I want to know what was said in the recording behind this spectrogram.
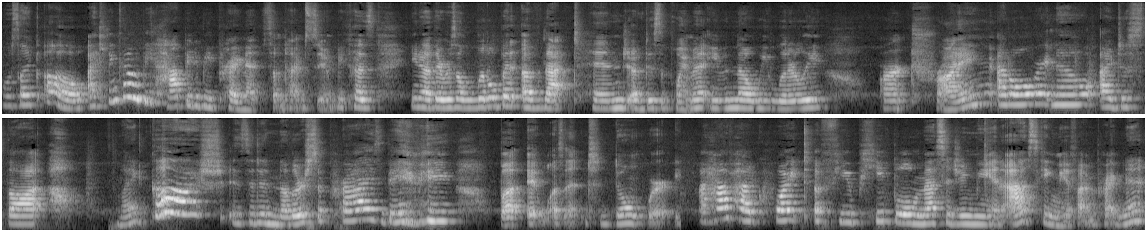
I was like, oh, I think I would be happy to be pregnant sometime soon because, you know, there was a little bit of that tinge of disappointment even though we literally aren't trying at all right now. I just thought, oh my gosh, is it another surprise baby? But it wasn't, don't worry. I have had quite a few people messaging me and asking me if I'm pregnant.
